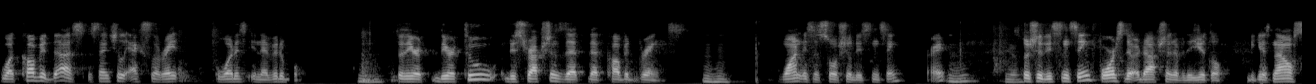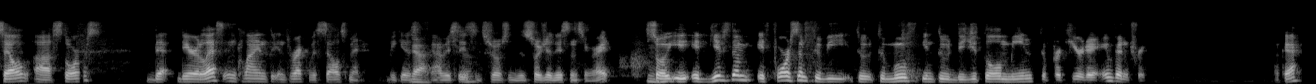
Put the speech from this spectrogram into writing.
what COVID does essentially accelerate what is inevitable. Mm-hmm. So there, there are two disruptions that, that COVID brings. Mm-hmm. One is the social distancing, right? Mm-hmm. Yeah. Social distancing forced the adoption of digital because now sell uh, stores that they're less inclined to interact with salesmen because yeah, obviously sure. it's social, the social distancing, right? Mm-hmm. So it, it gives them, it forces them to be to to move into digital mean to procure their inventory. Okay,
